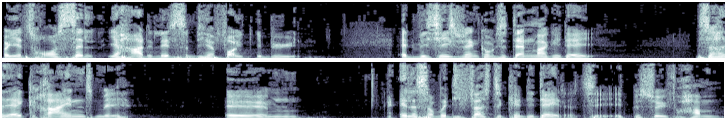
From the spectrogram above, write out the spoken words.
Og jeg tror selv, jeg har det lidt som de her folk i byen. At hvis Jesus han kom til Danmark i dag, så havde jeg ikke regnet med, øhm, eller så var de første kandidater til et besøg fra ham,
